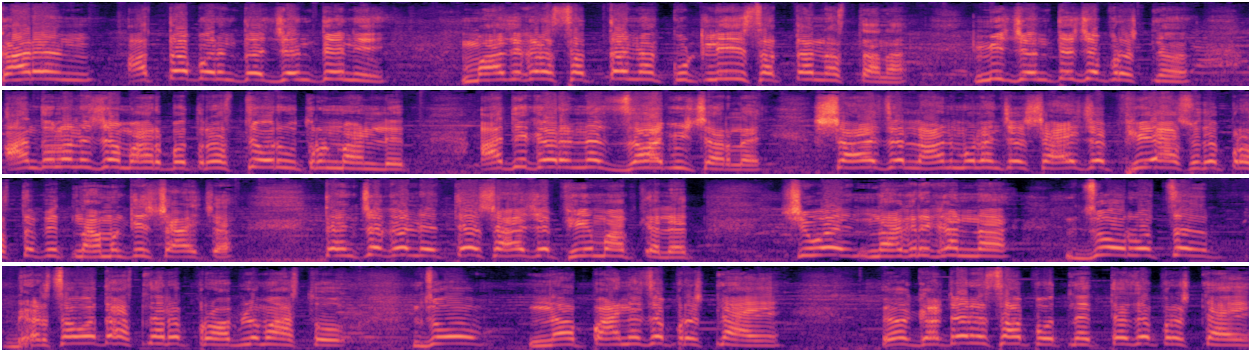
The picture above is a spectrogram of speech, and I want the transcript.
कारण आत्तापर्यंत जनतेने माझ्याकडे सत्ता न कुठलीही सत्ता नसताना मी जनतेचे प्रश्न आंदोलनाच्या मार्फत रस्त्यावर उतरून मांडलेत. अधिकाऱ्यांना जाब विचारलाय. शाळेच्या लहान मुलांच्या शाळेच्या फी असू द्या प्रस्थापित नामांकित शाळेच्या त्यांच्याकडे त्या शाळेच्या फी माफ केल्यात. शिवाय नागरिकांना जो रोजचा भेडसावत असणारा प्रॉब्लेम असतो जो न पाण्याचा प्रश्न आहे गटर साफ होत नाहीत त्याचा प्रश्न आहे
